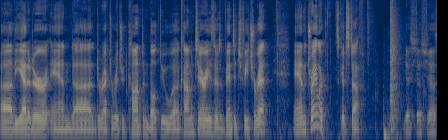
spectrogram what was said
Uh, the editor and uh, director Richard Compton both do uh, commentaries. There's a vintage featurette and a trailer. It's good stuff. Yes, yes, yes.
